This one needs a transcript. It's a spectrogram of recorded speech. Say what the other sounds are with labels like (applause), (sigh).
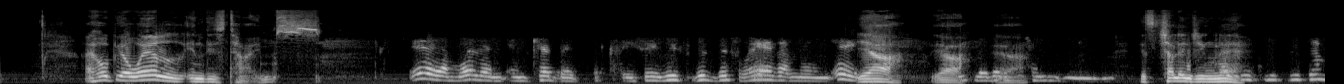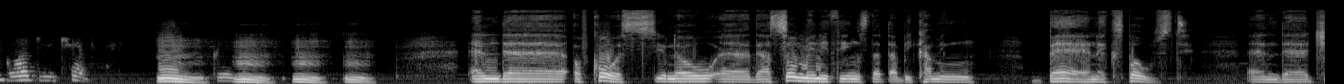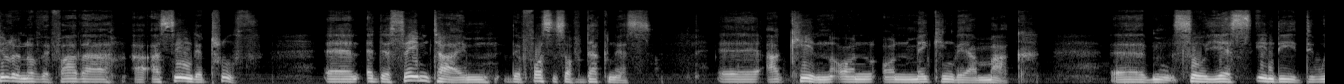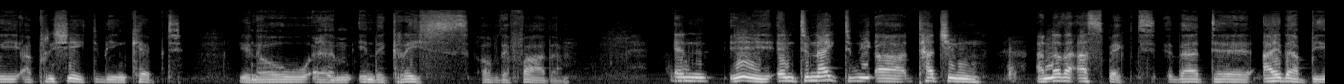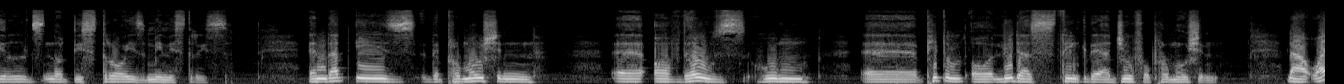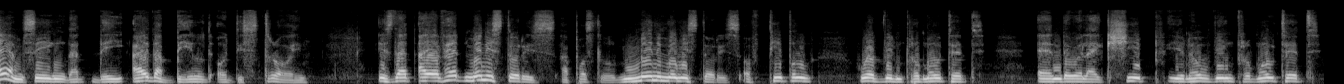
I hope you're well in these times. Yeah, I'm well and, and kept that. You say, with, with this weather, man. Hey, Yeah, yeah, this weather is yeah. It's challenging, ne? we, we, thank God we kept. Mm, mm, mm, mm. And uh, of course, you know, uh, there are so many things that are becoming bare and exposed. And uh, children of the Father are, are seeing the truth. And at the same time, the forces of darkness uh, are keen on, on making their mark. Um, so, yes, indeed, we appreciate being kept, you know, um, in the grace of the Father. And eh, and tonight we are touching another aspect that uh, either builds nor destroys ministries, and that is the promotion uh, of those whom uh, people or leaders think they are due for promotion. Now, why I'm saying that they either build or destroy is that I have heard many stories, Apostle, many, many stories of people who have been promoted and they were like sheep, you know, being promoted.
